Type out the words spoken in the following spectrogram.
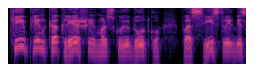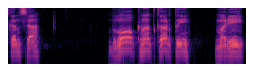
Киплин, как леший в морскую дудку, посвистывает без конца. Блок над картой морей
